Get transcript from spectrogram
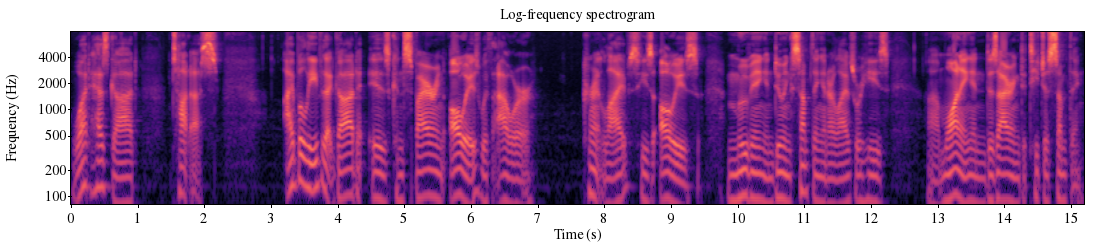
What has God taught us? I believe that God is conspiring always with our current lives. He's always moving and doing something in our lives where He's um, wanting and desiring to teach us something.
